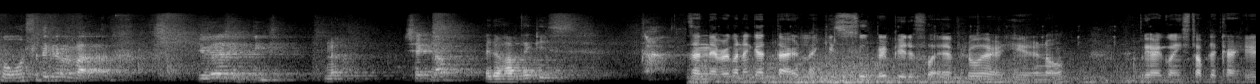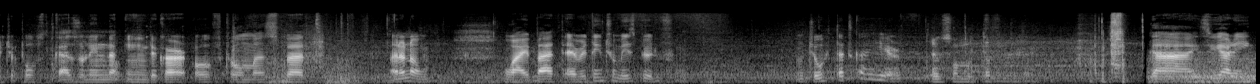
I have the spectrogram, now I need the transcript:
gosto de gravar. You guys think? No, Check now. I don't have the keys. I'm never gonna get tired. Like it's super beautiful everywhere here, you know. We are going to stop the car here to post gasoline in the car of Thomas, but I don't know why. But everything to me is beautiful. Until that guy here. Eu sou muito Guys, we are in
